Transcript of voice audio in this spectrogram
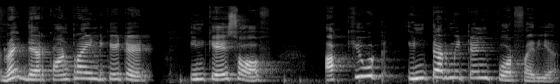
right? They are contraindicated in case of acute intermittent porphyria.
